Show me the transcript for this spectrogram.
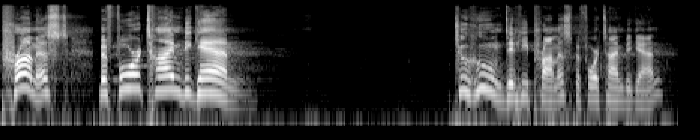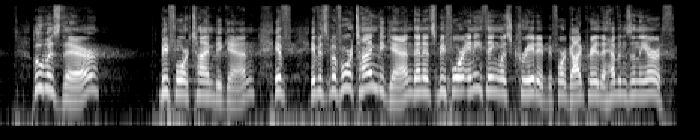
promised before time began. To whom did he promise before time began? Who was there before time began? If, if it's before time began, then it's before anything was created, before God created the heavens and the earth.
